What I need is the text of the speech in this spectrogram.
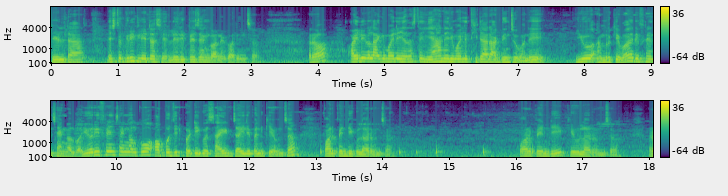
delta यस्तो ग्रिक लेटर्सहरूले रिप्रेजेन्ट गर्ने गरिन्छ। र अहिलेको लागि मैले जस्तै यहाँनिर मैले थिटा राखिदिन्छु भने यो हाम्रो के भयो? रिफरेन्स एङ्गल भयो। यो रिफरेन्स एङ्गलको अपोजिटपट्टिको साइड जहिले पनि के हुन्छ? पर्पेन्डिकुलर हुन्छ। पर्पेन्डिक्युलर हुन्छ। र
